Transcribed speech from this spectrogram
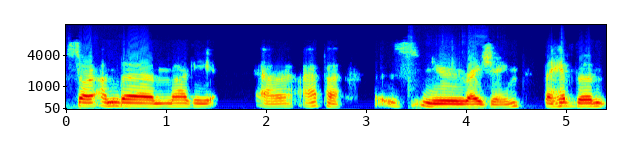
So under Margie uh, Apa's new regime, they have the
